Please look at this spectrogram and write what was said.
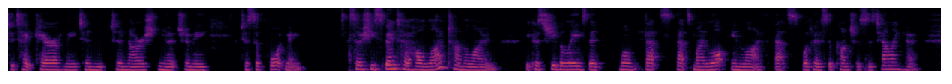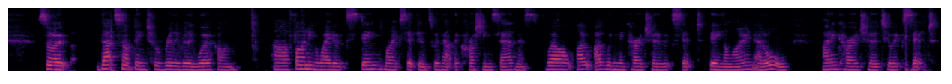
to take care of me, to to nourish, nurture me, to support me. So she spent her whole lifetime alone because she believes that well that's that's my lot in life. That's what her subconscious is telling her. So that's something to really, really work on. Uh, finding a way to extend my acceptance without the crushing sadness. Well, I, I wouldn't encourage her to accept being alone at all. I'd encourage her to accept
